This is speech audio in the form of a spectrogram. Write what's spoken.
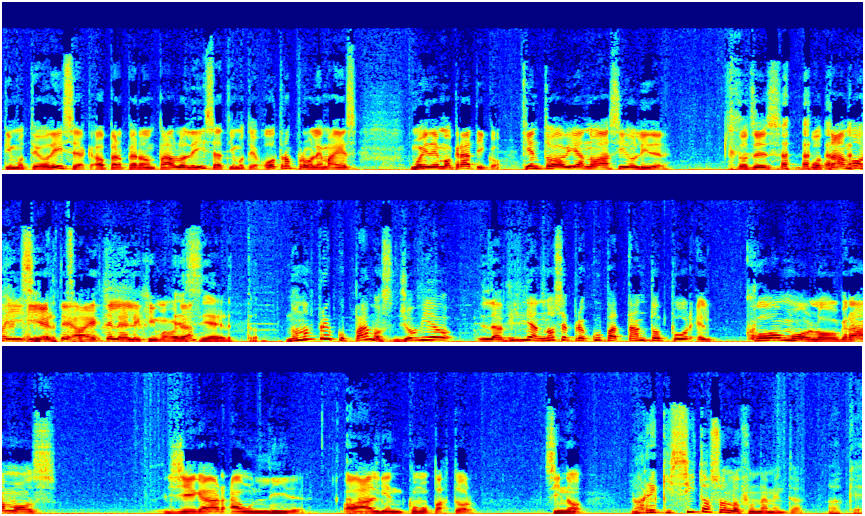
Timoteo dice. Oh, perdón, Pablo le dice a Timoteo. Otro problema es muy democrático. ¿Quién todavía no ha sido líder? Entonces votamos y, este, a este le elegimos, ¿verdad? Es cierto. No nos preocupamos. Yo veo, la Biblia no se preocupa tanto por el cómo logramos llegar a un líder o alguien como pastor, sino los requisitos son lo fundamental. Okay.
